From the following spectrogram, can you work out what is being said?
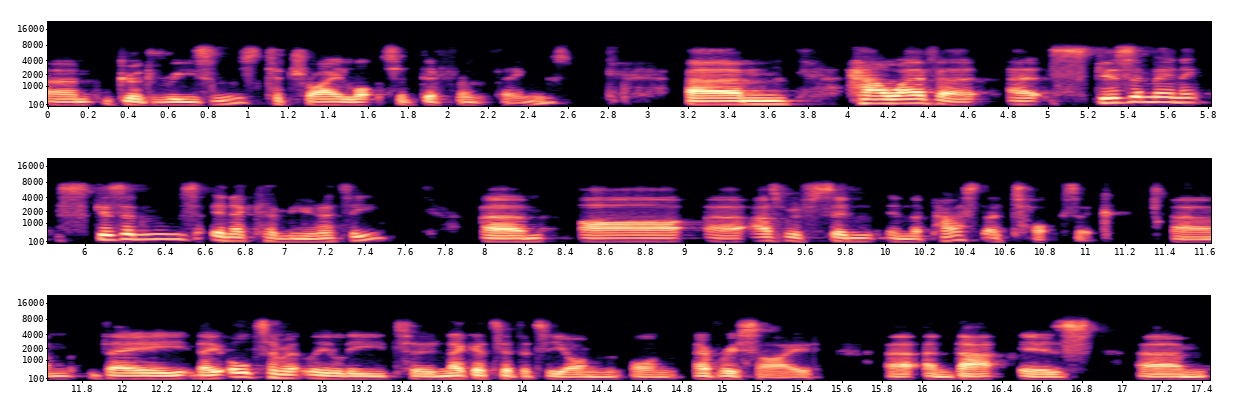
um, good reasons to try lots of different things. Um, however uh, schism in, schisms in a community um, are uh, as we've seen in the past are toxic. Um, they they ultimately lead to negativity on on every side uh, and that is um,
